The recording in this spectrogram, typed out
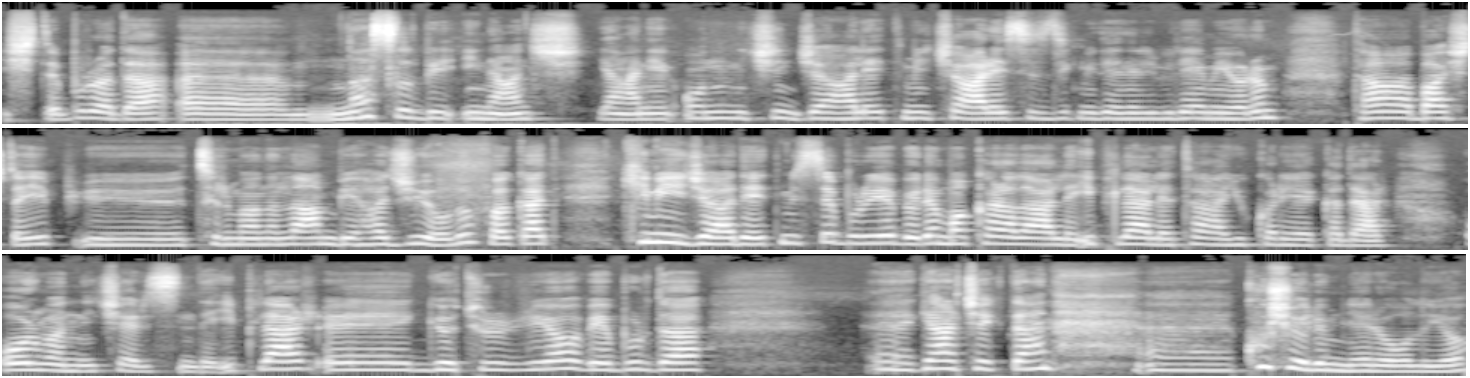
işte burada e, nasıl bir inanç yani onun için cehalet mi çaresizlik mi denir bilemiyorum. Ta başlayıp e, tırmanılan bir hacı yolu fakat kim icat etmişse buraya böyle makaralarla iplerle ta yukarıya kadar ormanın içerisinde ipler e, götürülüyor ve burada e, gerçekten e, kuş ölümleri oluyor.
